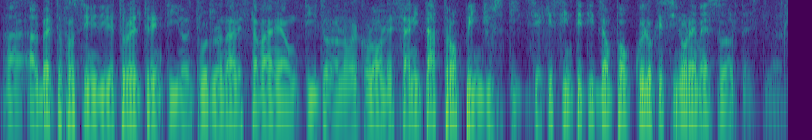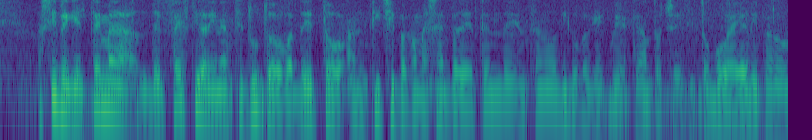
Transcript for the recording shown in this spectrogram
Ah, Alberto Faustini, direttore del Trentino, il tuo giornale stamane ha un titolo a nove colonne, Sanità troppe ingiustizie, che sintetizza un po' quello che sinora è emerso dal festival. Sì, perché il tema del festival innanzitutto va detto anticipa come sempre le tendenze, non lo dico perché qui accanto c'è Tito Boeri, però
